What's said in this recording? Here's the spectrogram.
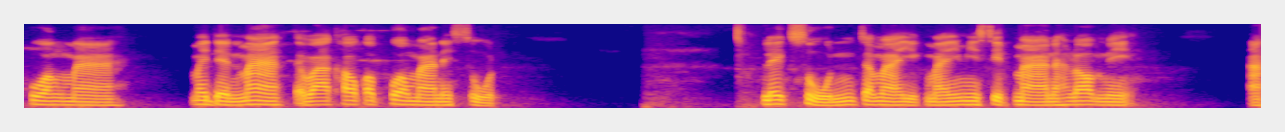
พ่วงมาไม่เด่นมาก แต่ว่าเขาก็พ่วงมาในสูตร เลขศูนย์จะมาอีกไหมมีสิทธิ์มานะ รอบนี้ อะ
